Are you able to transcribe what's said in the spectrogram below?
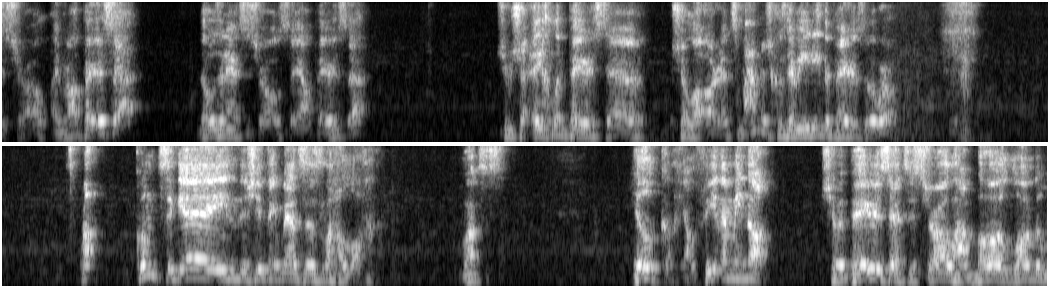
Israel, I'm not Bears Those in Eretz Israel say Al Bears Shimsha Eichlim Bears Shala Aretz Mamish, because they're eating the Bears of the world. Again, the Shitting Betzes Lahalach. What's this? Hilkach, Yalfina Minot. שבפיירס ארץ ישראל הבא לנו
